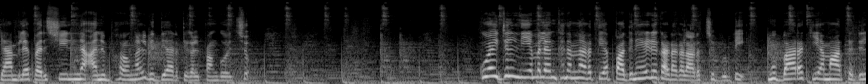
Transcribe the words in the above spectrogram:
ക്യാമ്പിലെ പരിശീലന അനുഭവങ്ങൾ വിദ്യാർത്ഥികൾ പങ്കുവച്ചു. കുവൈറ്റിൽ നിയമലംഘനം നടത്തിയ പതിനേഴ് കടകൾ അടച്ചുപൂട്ടി. മുബാറക്കിയ മാർക്കറ്റിൽ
